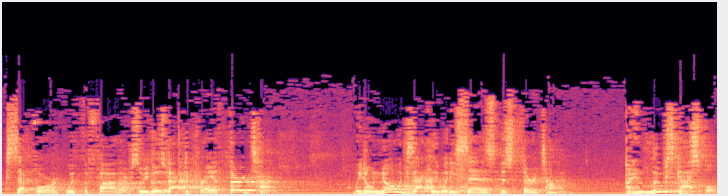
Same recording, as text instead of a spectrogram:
except for with the Father. So he goes back to pray a third time. We don't know exactly what he says this third time. But in Luke's gospel,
